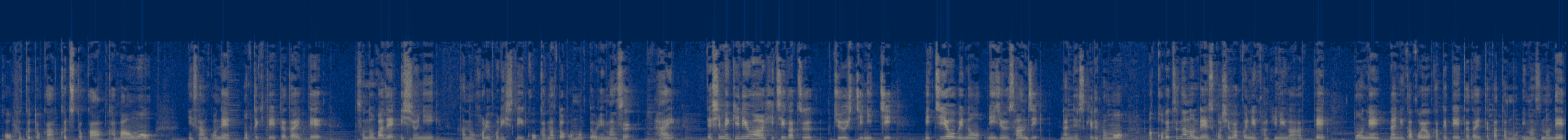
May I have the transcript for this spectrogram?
こう服とか靴とかカバンを23個ね持ってきていただいてその場で一緒にあのホリホリしていこうかなと思っております。はい、で締め切りは7月17日日曜日の23時なんですけれども、まあ、個別なので少し枠に限りがあってもうね何か声をかけていただいた方もいますので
